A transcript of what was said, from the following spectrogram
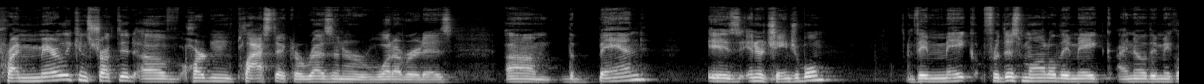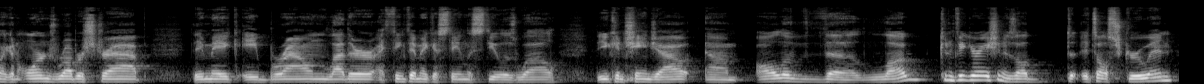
primarily constructed of hardened plastic or resin or whatever it is. Um, the band is interchangeable. They make for this model. They make I know they make like an orange rubber strap. They make a brown leather. I think they make a stainless steel as well that you can change out. Um, all of the lug configuration is all it's all screw in.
